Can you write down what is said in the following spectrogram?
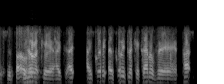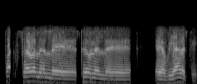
It's the power. you know, like uh, I, I I call it I call it like a kind of a pa- pa- parallel uh, parallel uh, uh, reality,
